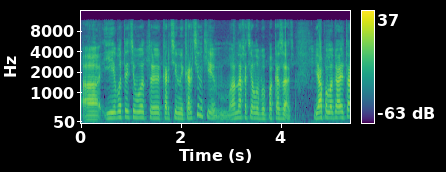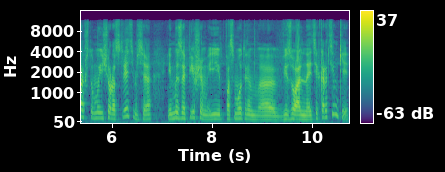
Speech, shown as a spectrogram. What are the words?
а, и вот эти вот картины, картинки она хотела бы показать. Я полагаю так, что мы еще раз встретимся, и мы запишем и посмотрим визуально эти картинки,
